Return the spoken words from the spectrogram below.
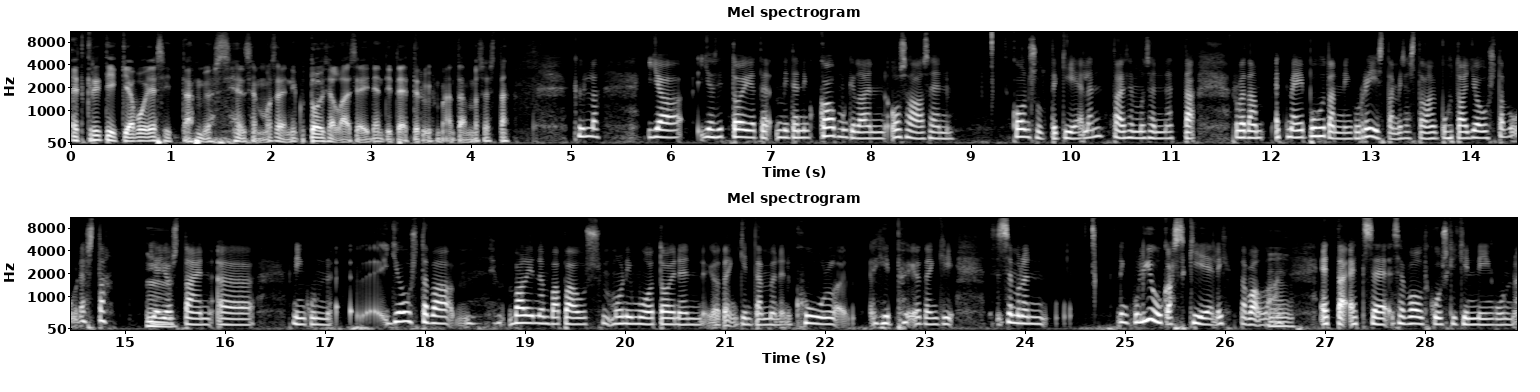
et kritiikkiä voi esittää myös siihen semmoiseen niin toisenlaiseen identiteettiryhmään tämmöisestä. Kyllä. Ja, ja sitten toi, että miten niin kaupunkilainen osaa sen konsulttikielen tai semmoisen, että, ruvetaan, että me ei puhuta niin kuin riistämisestä, vaan me puhutaan joustavuudesta mm. ja jostain ö, niin kuin joustava valinnanvapaus, monimuotoinen, jotenkin tämmöinen cool, hip, jotenkin semmoinen niin kuin liukas kieli tavallaan, mm. että, että se, se Volt-kuskikin niin kuin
